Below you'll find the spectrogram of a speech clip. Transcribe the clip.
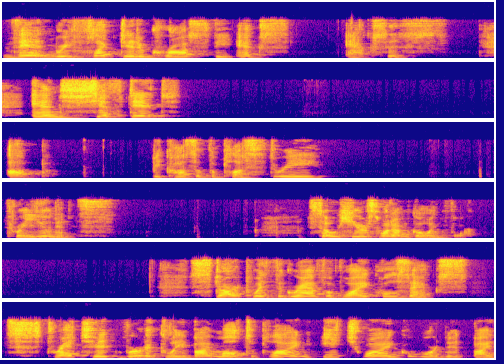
then reflected across the x-axis and shifted up because of the plus 3, 3 units. So here's what I'm going for. Start with the graph of y equals x Stretch it vertically by multiplying each y coordinate by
